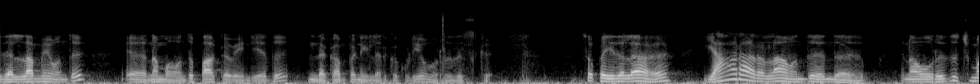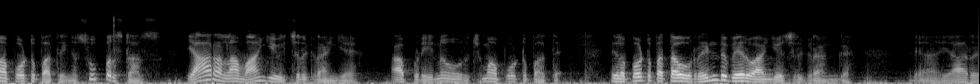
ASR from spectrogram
இதெல்லாமே வந்து நம்ம வந்து பார்க்க வேண்டியது இந்த கம்பெனியில் இருக்கக்கூடிய ஒரு ரிஸ்க்கு ஸோ இப்போ இதில் யார் யாரெல்லாம் வந்து இந்த நான் ஒரு இது சும்மா போட்டு பார்த்தீங்க சூப்பர் ஸ்டார்ஸ் யாரெல்லாம் வாங்கி வச்சுருக்குறாங்க அப்படின்னு ஒரு சும்மா போட்டு பார்த்தேன். இதில் போட்டு பார்த்தா ஒரு ரெண்டு பேர் வாங்கி வச்சுருக்குறாங்க. யார்?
